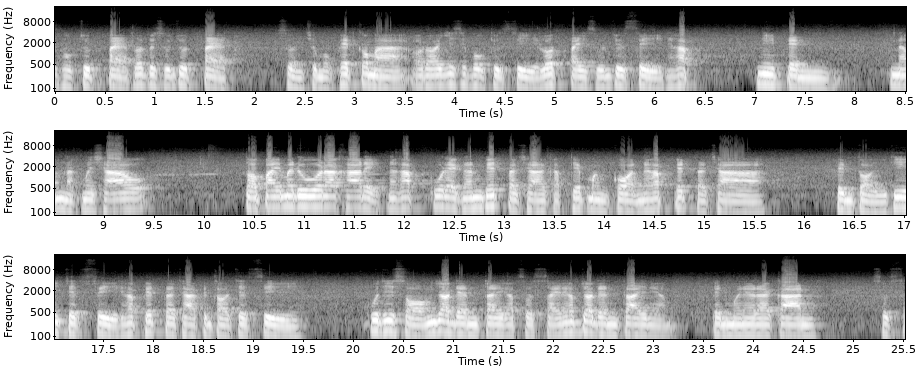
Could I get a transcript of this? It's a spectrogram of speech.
126.8 ลดไป 0.8 ส่วนชมกเพชรก็มา 126.4 ลดไป 0.4 นะครับ นี่เป็นน้ำหนักเมื่อเช้า ต่อไปมาดูราคาเรทนะครับ คู่แรกนั้นเพชรประชากับเทพมังกรนะครับ เพชรประชาเป็นต่ออยู่ที่ 74 นะครับ เพชรประชาเป็นต่อ 74 คู่ที่สองยอดแดนไตกับสดใสนะครับ ยอดแดนไตเนี่ย เป็นมวยในรายการสุดใส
